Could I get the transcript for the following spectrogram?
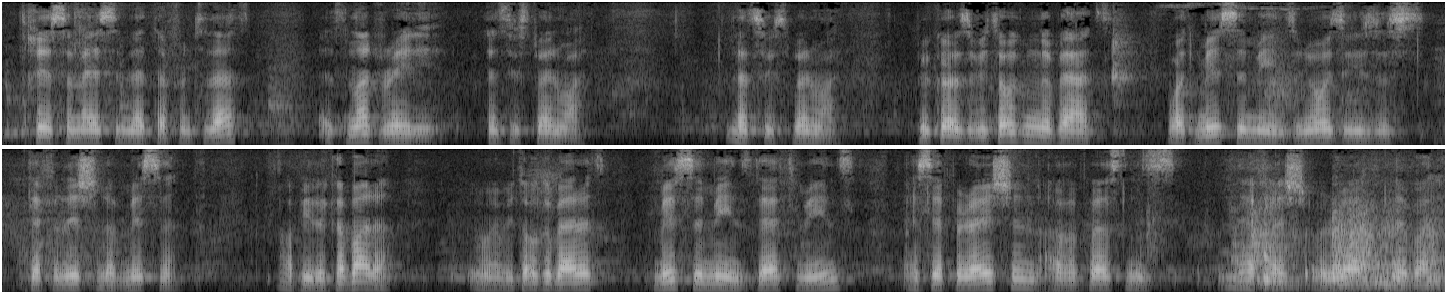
Tchias HaMesim that different to that? It's not really. Let's explain why. Let's explain why. Because we're talking about what Misa means, and we always use this definition of Misa, I'll be the Kabbalah, when we talk about it, Misa means, death means a separation of a person's nefesh or ruach from their body.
